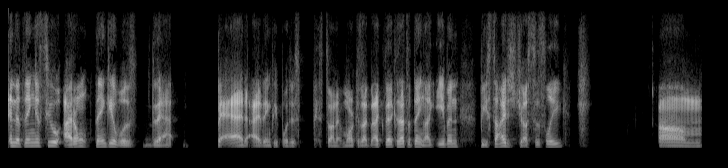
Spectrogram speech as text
and the thing is too, I don't think it was that bad. I think people just pissed on it more because like because that's the thing. Like even besides Justice League, um,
